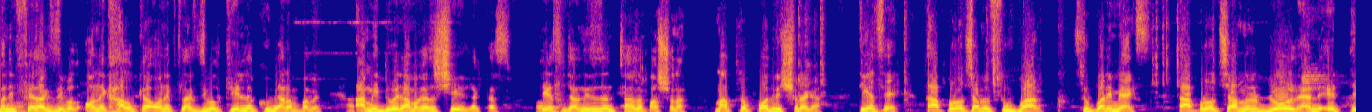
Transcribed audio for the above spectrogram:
মানে ফ্লেক্সিবল অনেক হালকা অনেক ফ্লেক্সিবল খেললে খুবই আরাম পাবেন। আমি ধরে আমার কাছে সে লাগতেছে ঠিক আছে? যারা নিতে চান চার হাজার পাঁচশো না মাত্র পঁয়ত্রিশশো টাকা। ঠিক আছে? তারপর হচ্ছে আপনার সুপার সুপারি ম্যাক্স তারপর হচ্ছে আপনার gold and eighty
